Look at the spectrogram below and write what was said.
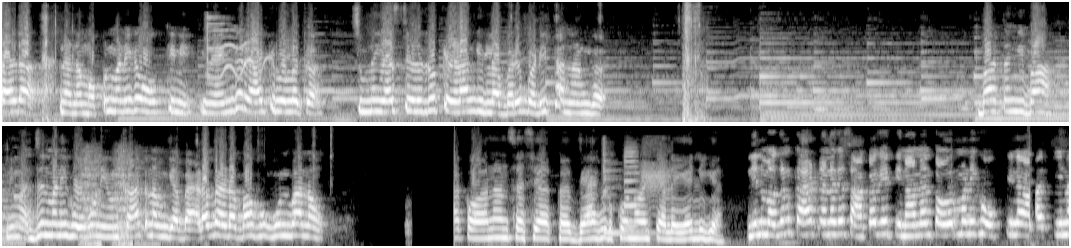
ಬೇಡ. ನಾನು ನಮ್ಮ ಅಪ್ಪನ ಮನೆಗೆ ಹೋಗ್ತೀನಿ. ನೀವ್ ಹೆಂಗಾರ ಯಾಕಿರೋಲ್ಲಕ್ಕ ಸುಮ್ನೆ ಎಷ್ಟ್ ಹೇಳಿದ್ರು ಕೇಳಂಗಿಲ್ಲ ಬರೀ ಬಡಿತಾನ ನಂಗ ಬಾ ತಂಗಿ ಬಾ. ನಿಮ್ ಅಜ್ಜನ್ ಮನೆಗೆ ಹೋಗೋಣ ನೀವ್ ಕಾಟ ನಮ್ಗೆ ಬೇಡ ಬೇಡ ಬಾ ಹೋಗುನ್ ಬಾ ನಾವ್. ಯಾಕೋ ನನ್ ಸಸಿ ಅಕ್ಕ ಬ್ಯಾಗ್ ಹಿಡ್ಕೊಂಡು ಹೊಂಟಲ್ಲ ಎಲ್ಲಿಗೆ? ನಿನ್ ಮಗನ್ ಕಾಟ ನನಗ ಸಾಕಾಗೈತಿ ನಾನಂತ ಅವ್ರ ಮನೆಗೆ ಹೋಗ್ತೀನ ಅತ್ತಿನ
